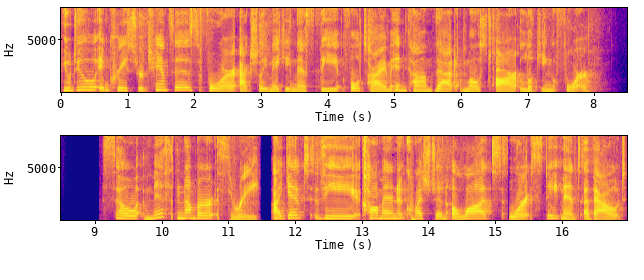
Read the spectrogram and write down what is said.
you do increase your chances for actually making this the full time income that most are looking for. So, myth number three I get the common question a lot or statement about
